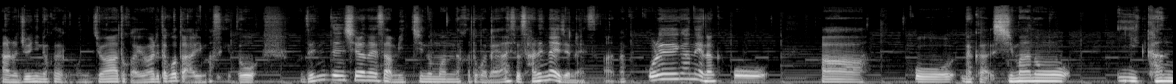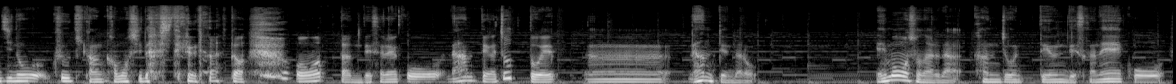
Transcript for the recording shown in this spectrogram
あの、住人の方がこんにちはとか言われたことはありますけど、全然知らないさ、道の真ん中とかで挨拶されないじゃないですか。なんかこれがね、なんかこう、ああ、こう、なんか島のいい感じの空気感醸し出してるなと思ったんですよね。こう、なんていうか、ちょっとえ、うーん、なんていうんだろう。エモーショナルな感情っていうんですかね。こう、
